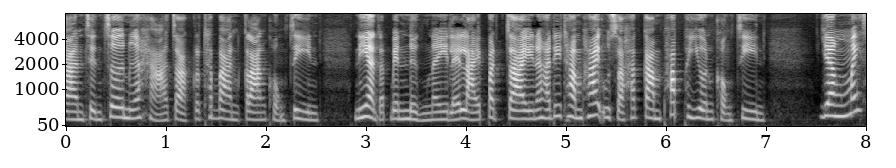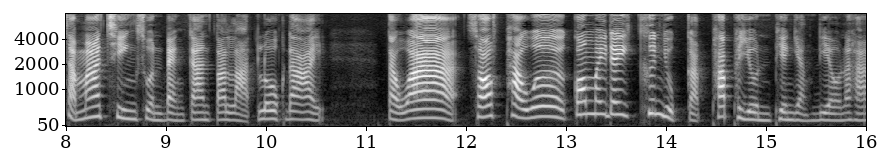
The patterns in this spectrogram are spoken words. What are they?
การเซ็นเซอร์เนื้อหาจากรัฐบาลกลางของจีน นี่อาจจะเป็นหนึ่งในหลาย ๆ ปัจจัยนะคะ ที่ทำให้อุตสาหกรรมภาพยนตร์ของจีน ยังไม่สามารถชิงส่วนแบ่งการตลาดโลกได้ แต่ว่าซอฟต์พาวเวอร์ก็ไม่ได้ขึ้นอยู่กับภาพยนตร์เพียงอย่างเดียวนะคะ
